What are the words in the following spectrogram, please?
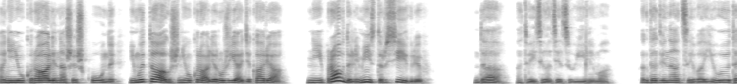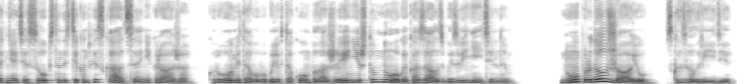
Они не украли нашей шкуны, и мы также не украли ружья дикаря. Не правда ли, мистер Сигрев? «Да», – ответил отец Уильяма. «Когда двенадцать воюют, отнятие собственности – конфискация, а не кража. Кроме того, вы были в таком положении, что многое казалось бы извинительным. «Ну, продолжаю», – сказал Риди.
